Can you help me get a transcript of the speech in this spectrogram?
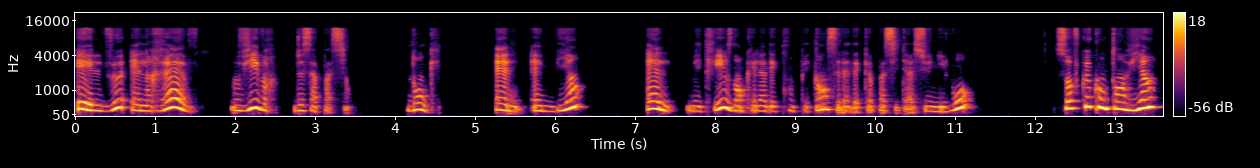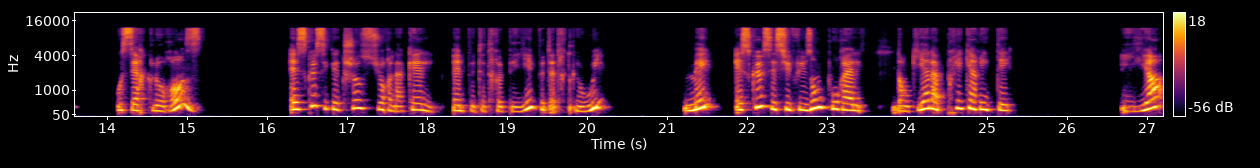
et elle veut, elle rêve vivre de sa passion. Donc, elle aime bien, elle maîtrise, donc elle a des compétences, elle a des capacités à ce niveau. Sauf que quand on vient au cercle rose, est-ce que c'est quelque chose sur laquelle elle peut être payée? Peut-être que oui, mais est-ce que c'est suffisant pour elle? Donc, il y a la précarité. il y a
